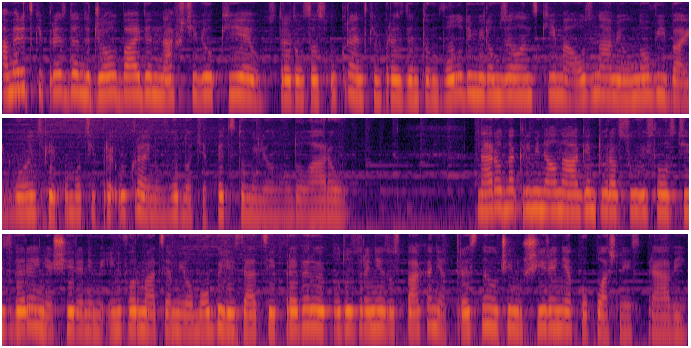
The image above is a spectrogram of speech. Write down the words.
Americký prezident Joe Biden navštívil Kiev, stretol sa s ukrajinským prezidentom Volodymyrom Zelenským a oznámil nový balík vojenskej pomoci pre Ukrajinu v hodnote 500 miliónov dolárov. Národná kriminálna agentúra v súvislosti s verejne šírenými informáciami o mobilizácii preveruje podozrenie zo spáchania trestného činu šírenia poplašnej správy.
